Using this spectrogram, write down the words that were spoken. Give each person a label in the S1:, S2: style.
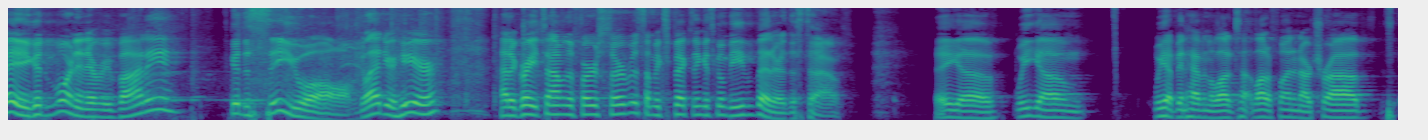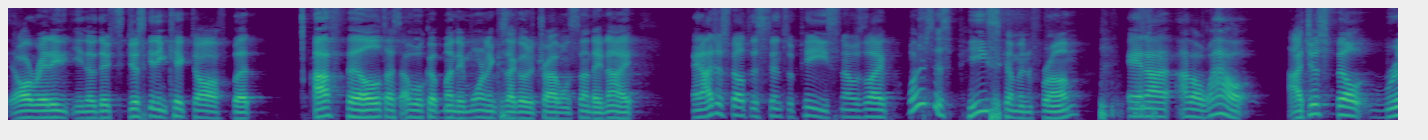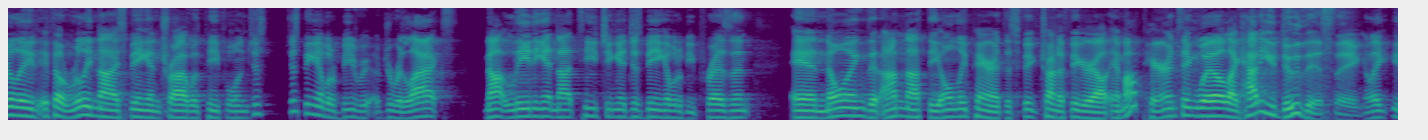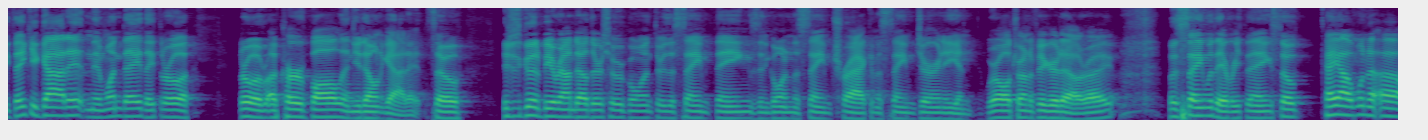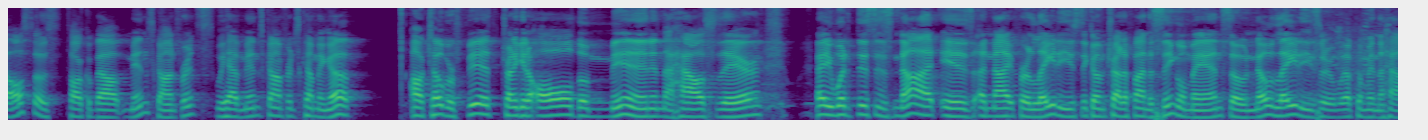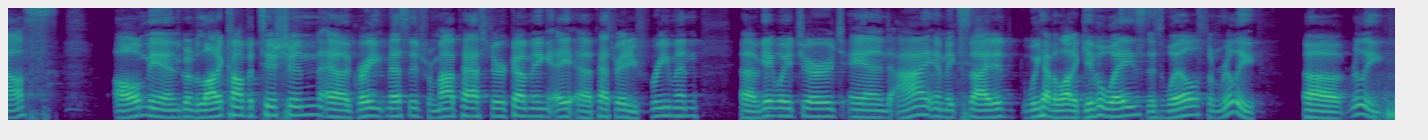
S1: Hey, good morning, everybody. It's good to see you all. Glad you're here. Had a great time in the first service. I'm expecting it's going to be even better this time. Hey, uh, we um, we have been having a lot of t- a lot of fun in our tribe already. You know, they're just getting kicked off, but I felt I woke up Monday morning because I go to tribe on Sunday night, and I just felt this sense of peace, and I was like, "Where's this peace coming from?" And I, I thought, "Wow." I just felt really, it felt really nice being in tribe with people and just, just being able to be to relax, not leading it, not teaching it, just being able to be present and knowing that I'm not the only parent that's trying to figure out, am I parenting well? Like, how do you do this thing? Like, you think you got it, and then one day they throw a throw a, a curveball and you don't got it. So it's just good to be around others who are going through the same things and going the same track and the same journey, and we're all trying to figure it out, right? But same with everything. So Hey, I want to uh, also talk about men's conference. We have men's conference coming up October 5th, trying to get all the men in the house there. Hey, what this is not is a night for ladies to come try to find a single man, so no ladies are welcome in the house. All men. Going to be a lot of competition. A great message from my pastor coming, uh, Pastor Eddie Freeman. Uh, Gateway Church, and I am excited. We have a lot of giveaways as well. Some really, uh, really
